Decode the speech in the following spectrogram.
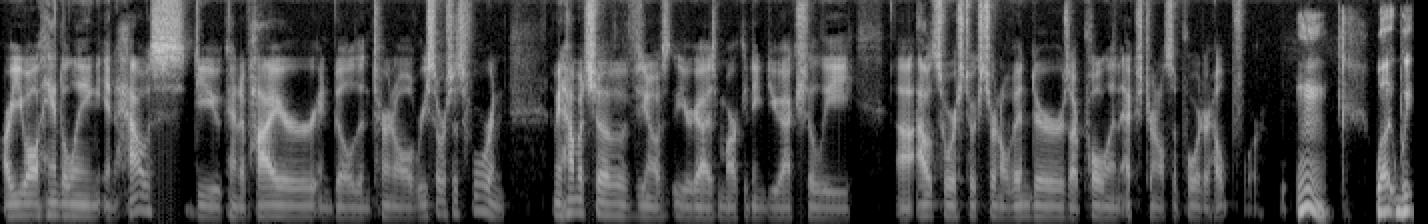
are you all handling in house? Do you kind of hire and build internal resources for? And I mean, how much of you know your guys' marketing do you actually uh, outsource to external vendors or pull in external support or help for? Mm. Well, we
